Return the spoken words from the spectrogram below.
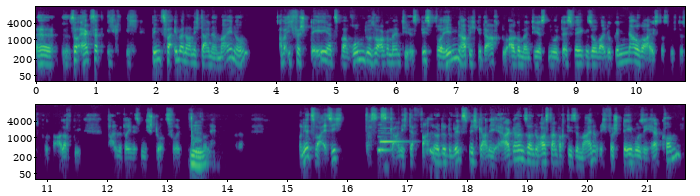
Äh, so, er hat gesagt, ich, ich bin zwar immer noch nicht deiner Meinung, aber ich verstehe jetzt, warum du so argumentierst. Bis vorhin habe ich gedacht, du argumentierst nur deswegen so, weil du genau weißt, dass mich das total auf die Palme bringt, dass mich sturzverrückt mhm. Und jetzt weiß ich, das ist gar nicht der Fall oder du willst mich gar nicht ärgern, sondern du hast einfach diese Meinung, ich verstehe, wo sie herkommt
